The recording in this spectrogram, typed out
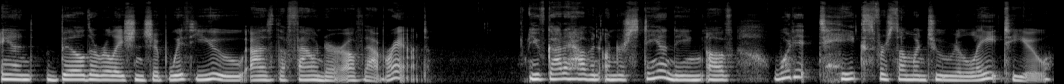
and build a relationship with you as the founder of that brand. You've got to have an understanding of what it takes for someone to relate to you,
